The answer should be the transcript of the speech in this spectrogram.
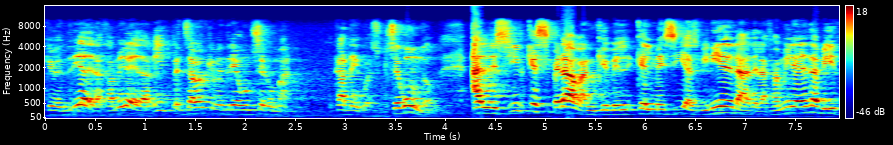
que vendría de la familia de David, pensaban que vendría un ser humano, carne y hueso. Segundo, al decir que esperaban que, que el Mesías viniera de la familia de David,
